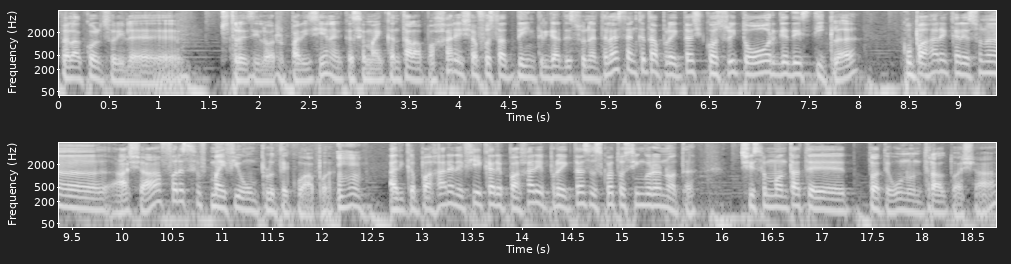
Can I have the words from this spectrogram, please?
pe la colțurile străzilor pariziene că se mai cânta la pahare și a fost atât de intrigat de sunetele astea încât a proiectat și construit o orgă de sticlă cu pahare care sună așa, fără să mai fie umplute cu apă. Uh-huh. Adică paharele, fiecare pahar e proiectat să scoată o singură notă. Și sunt montate toate unul între altul așa.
